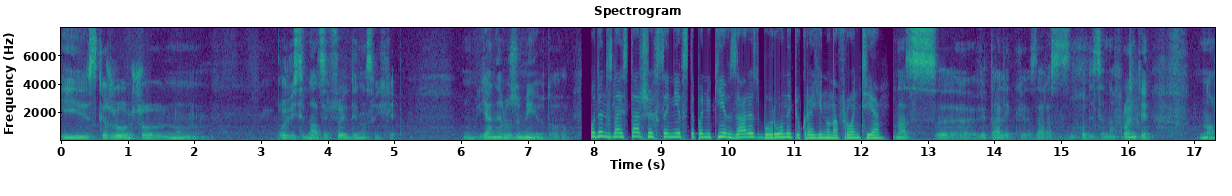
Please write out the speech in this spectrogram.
і скажу, що ну, о 18 все йди на свій хліб. Ну, я не розумію того. Один з найстарших синів Степанюків зараз боронить Україну на фронті. У нас е, Віталік зараз знаходиться на фронті. Ну,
